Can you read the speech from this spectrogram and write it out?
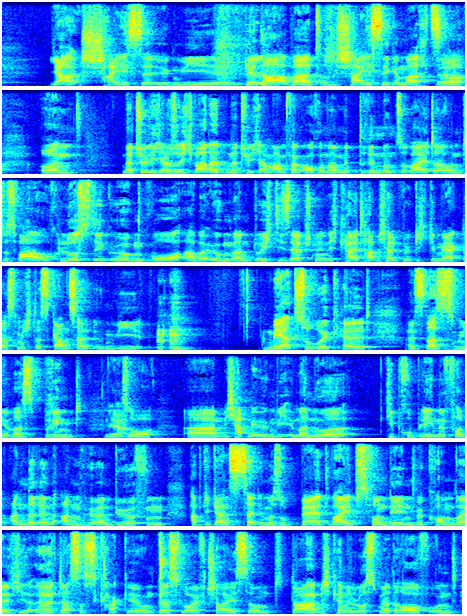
ja, Scheiße irgendwie gelabert und Scheiße gemacht. So. Ja. Und natürlich, also ich war da natürlich am Anfang auch immer mit drin und so weiter und es war auch lustig irgendwo, aber irgendwann durch die Selbstständigkeit habe ich halt wirklich gemerkt, dass mich das Ganze halt irgendwie mehr zurückhält, als dass es mir was bringt. Ja. So, ähm, ich habe mir irgendwie immer nur die Probleme von anderen anhören dürfen, habe die ganze Zeit immer so Bad Vibes von denen bekommen, weil hier, äh, das ist Kacke und das läuft scheiße und da habe ich keine Lust mehr drauf. Und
